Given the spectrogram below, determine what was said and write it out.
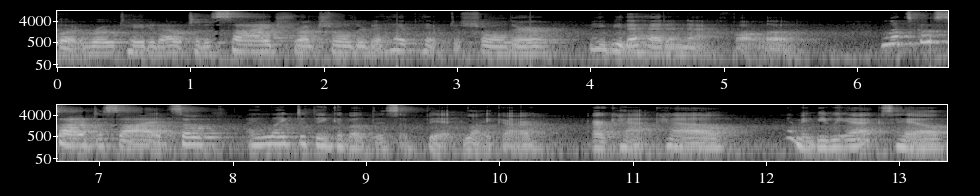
foot, rotate it out to the side, shrug shoulder to hip, hip to shoulder. Maybe the head and neck follow. Let's go side to side. So I like to think about this a bit like our, our cat cow. And maybe we exhale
